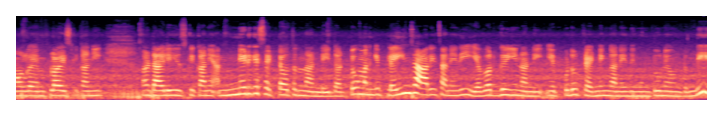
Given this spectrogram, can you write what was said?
మామూలుగా ఎంప్లాయీస్కి కానీ డైలీ యూస్కి కానీ అన్నిటికీ సెట్ అవుతుందండి. దట్టు మనకి ప్లెయిన్ శారీస్ అనేది ఎవర్ గ్రీన్ అండి. ఎప్పుడు ట్రెండింగ్ అనేది ఉంటూనే ఉంటుంది.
